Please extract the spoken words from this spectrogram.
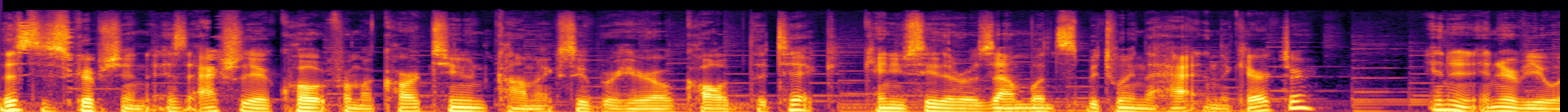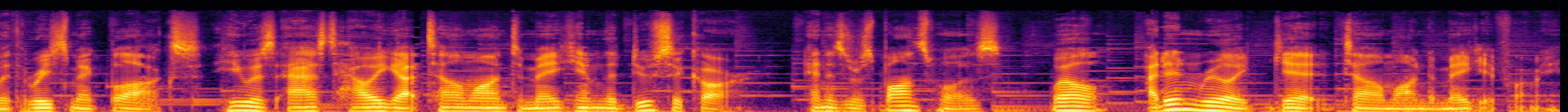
This description is actually a quote from a cartoon comic superhero called The Tick. Can you see the resemblance between the hat and the character? In an interview with Reese McBlox, he was asked how he got Telamon to make him the Dusekkar, and his response was, Well, I didn't really get Telamon to make it for me.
